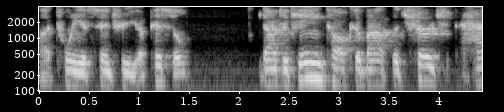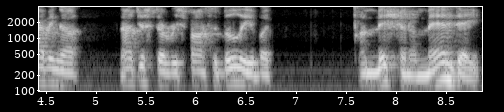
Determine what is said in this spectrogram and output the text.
a 20th century epistle. Dr. King talks about the church having a not just a responsibility, but a mission, a mandate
